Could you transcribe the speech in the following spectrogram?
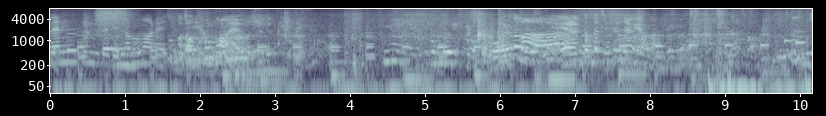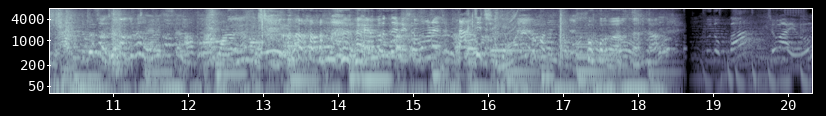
팬분들이 선물해 주신 양말. 뭘까? 나랑 똑같이 표정해봐. 팬분들이 선물해줄 딱지 주기. 구독과 좋아요,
